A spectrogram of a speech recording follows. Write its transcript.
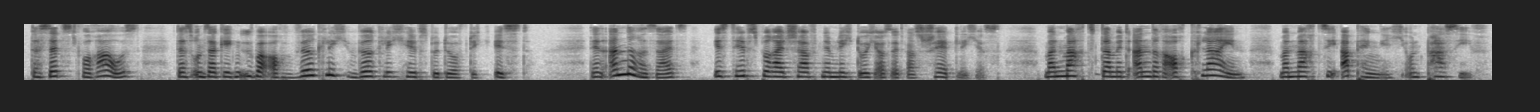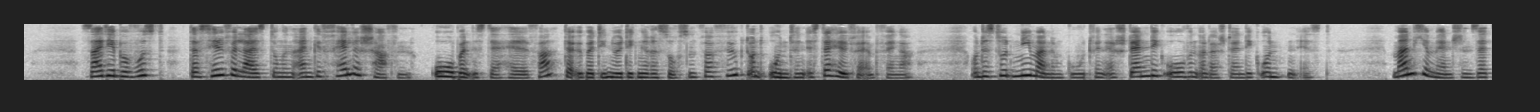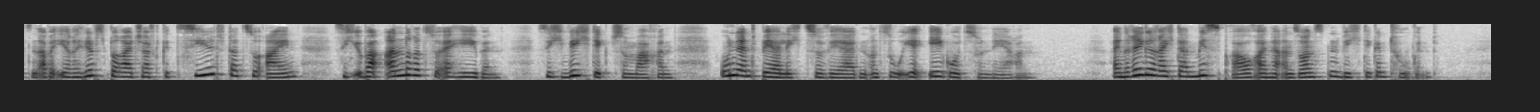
das setzt voraus, dass unser Gegenüber auch wirklich, wirklich hilfsbedürftig ist. Denn andererseits ist Hilfsbereitschaft nämlich durchaus etwas Schädliches. Man macht damit andere auch klein, man macht sie abhängig und passiv. Sei dir bewusst, dass Hilfeleistungen ein Gefälle schaffen. Oben ist der Helfer, der über die nötigen Ressourcen verfügt, und unten ist der Hilfeempfänger. Und es tut niemandem gut, wenn er ständig oben oder ständig unten ist. Manche Menschen setzen aber ihre Hilfsbereitschaft gezielt dazu ein, sich über andere zu erheben, sich wichtig zu machen, unentbehrlich zu werden und so ihr Ego zu nähren. Ein regelrechter Missbrauch einer ansonsten wichtigen Tugend.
